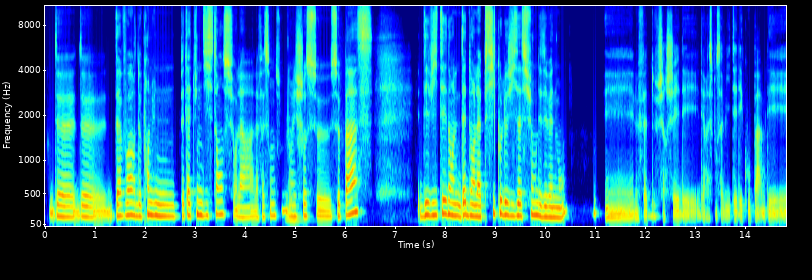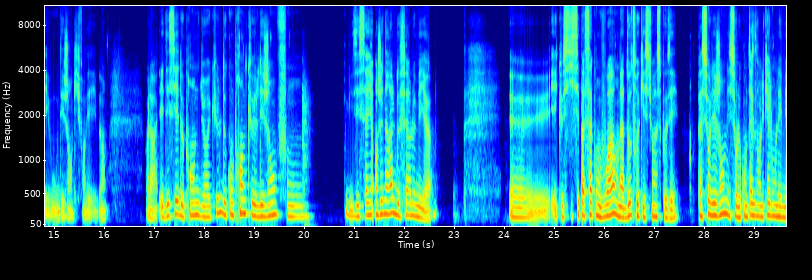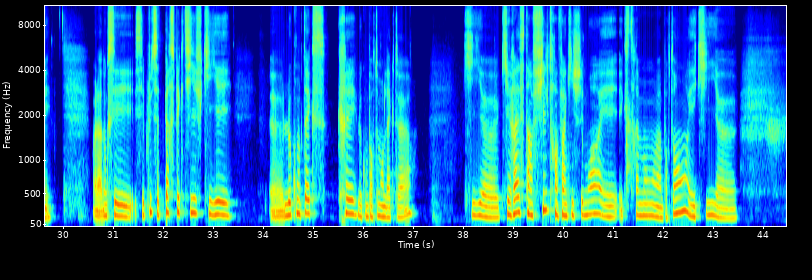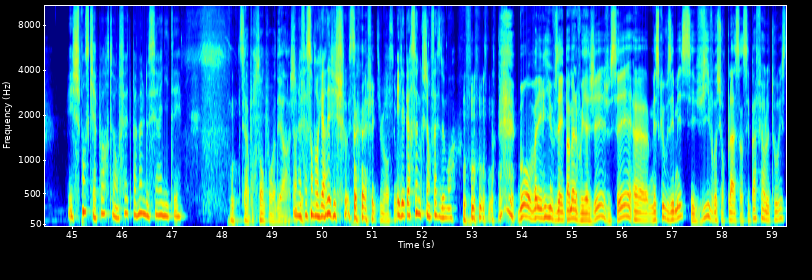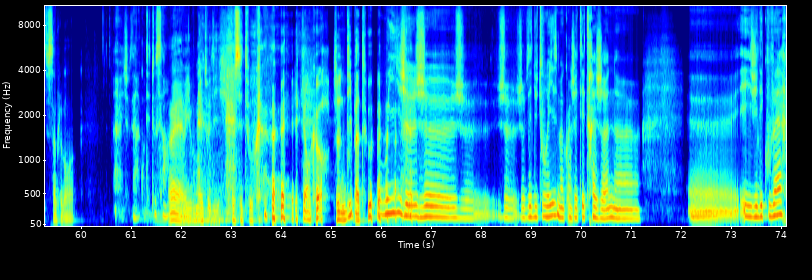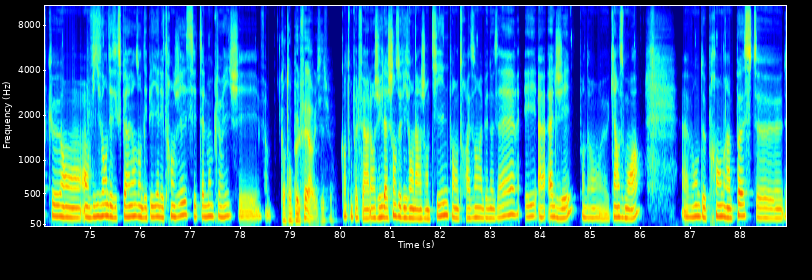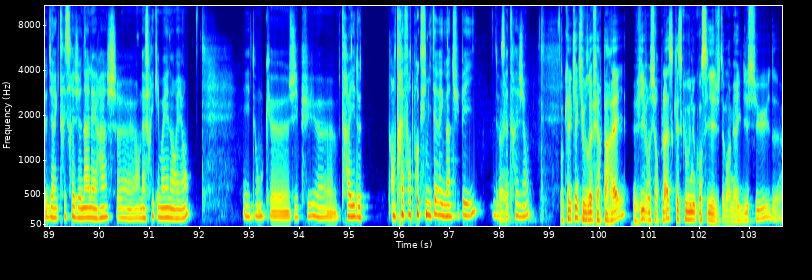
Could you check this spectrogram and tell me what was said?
d'avoir, de, prendre peut-être une distance sur la, façon dont les mmh. choses se, se passent, d'éviter d'être dans la psychologisation des événements et le fait de chercher des, responsabilités, des coupables, des, ou des gens qui font des. voilà. Et d'essayer de prendre du recul, de comprendre que les gens font. Ils essayent en général de faire le meilleur. Euh, et que si c'est pas ça qu'on voit, on a d'autres questions à se poser. Pas sur les gens, mais sur le contexte dans lequel on les met. Voilà, donc c'est plus cette perspective qui est euh, le contexte crée le comportement de l'acteur, qui, euh, qui reste un filtre, enfin qui chez moi est extrêmement important et qui et je pense qu'il apporte en fait pas mal de sérénité. C'est important pour un DRH. Dans la façon de regarder les choses. Effectivement. Et les personnes que j'ai en face de moi. bon, Valérie, vous avez pas mal voyagé, je sais. Euh, mais ce que vous aimez, c'est vivre sur place. Hein. C'est pas faire le touriste simplement. Hein. Ah je vous ai raconté tout ça. Ouais, oui, vous m'avez tout dit. Je sais tout. Et encore, je ne dis pas tout. oui, je, je, je, je, faisais du tourisme quand j'étais très jeune. Euh, euh, et j'ai découvert que en, vivant des expériences dans des pays à l'étranger, c'est tellement plus riche. Et, enfin, quand on peut le faire, oui, c'est sûr. Quand on peut le faire. Alors j'ai eu la chance de vivre en Argentine pendant trois ans à Buenos Aires et à Alger pendant 15 euh, mois, avant de prendre un poste euh, de directrice régionale RH en Afrique et Moyen-Orient. Et donc j'ai pu travailler de, en très forte proximité avec 28 pays de ah cette région. Donc quelqu'un qui voudrait faire pareil, vivre sur place, qu'est-ce que vous nous conseillez justement Amérique du Sud?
